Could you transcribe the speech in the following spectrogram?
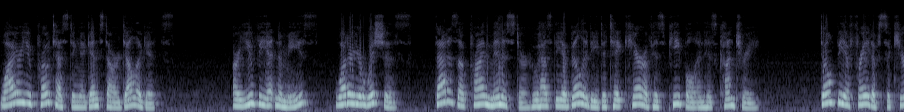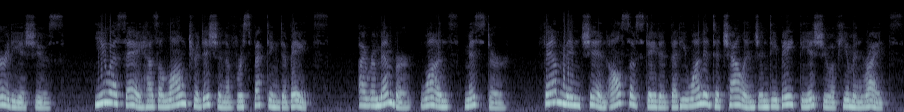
Why are you protesting against our delegates? Are you Vietnamese? What are your wishes? That is a prime minister who has the ability to take care of his people and his country. Don't be afraid of security issues. USA has a long tradition of respecting debates. I remember, once, Mr. Pham Minh Chinh also stated that he wanted to challenge and debate the issue of human rights.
